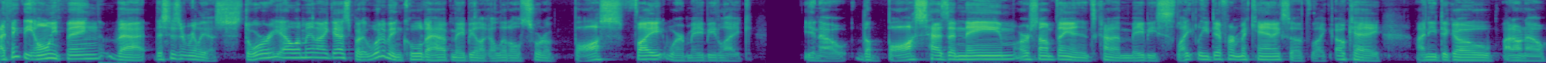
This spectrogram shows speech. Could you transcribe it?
I think the only thing that this isn't really a story element, I guess, but it would have been cool to have maybe like a little sort of boss fight where maybe like you know the boss has a name or something and it's kind of maybe slightly different mechanics of like okay i need to go i don't know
